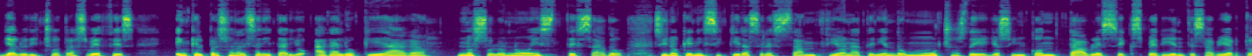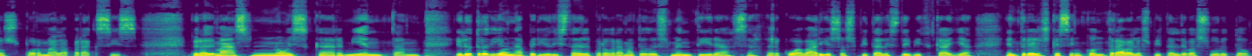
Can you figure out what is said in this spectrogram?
ya lo he dicho otras veces, en que el personal sanitario haga lo que haga, no solo no es cesado, sino que ni siquiera se les sanciona teniendo muchos de ellos incontables expedientes abiertos por mala praxis. Pero además no escarmientan. El otro día una periodista del programa Todo es Mentira se acercó a varios hospitales de Vizcaya, entre los que se encontraba el hospital de Basurto,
